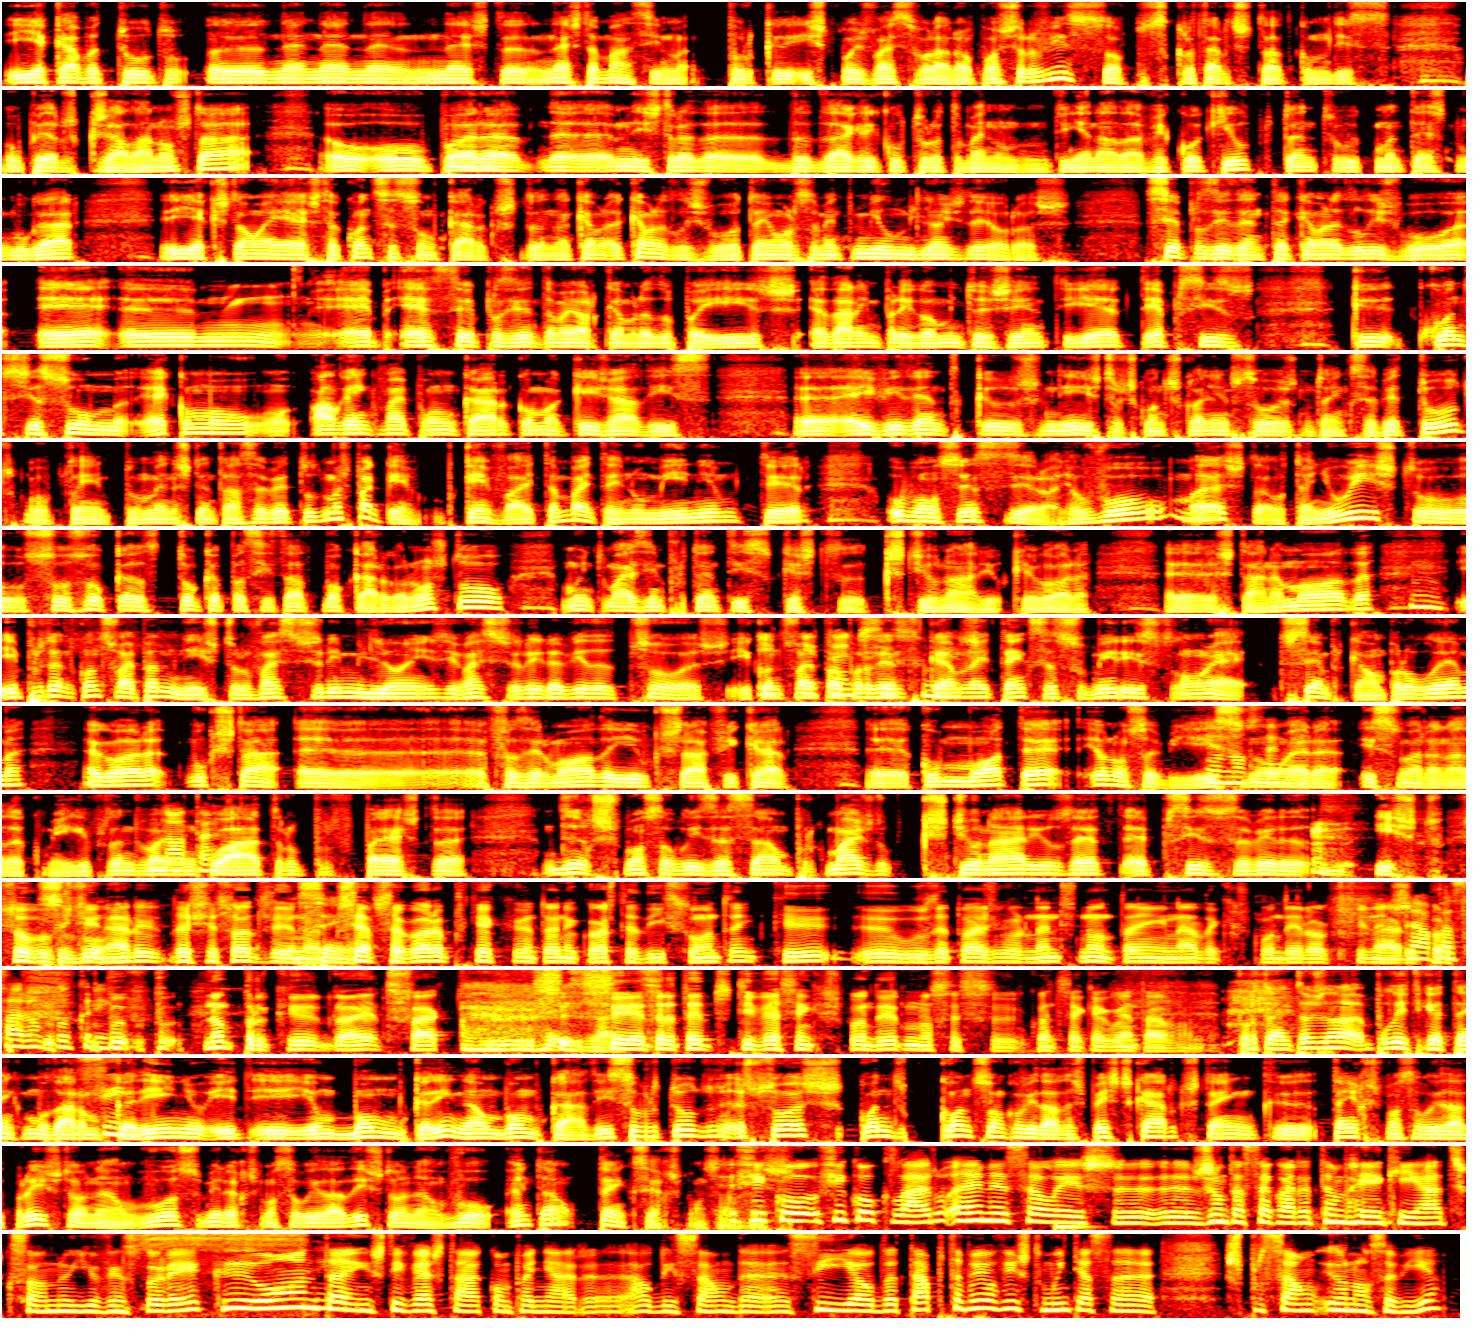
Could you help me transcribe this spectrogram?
e acaba tudo uh, nesta, nesta máxima, porque isto depois vai sobrar ou para os serviços, ou para o secretário de Estado, como disse o Pedro, que já lá não está, ou, ou para a Ministra da, da, da, Agricultura, também não tinha nada a ver com aquilo, portanto, mantém-se no lugar. E a questão é esta: quando se assume cargos na Câmara, a Câmara de Lisboa tem um orçamento de mil milhões de euros. Ser presidente da Câmara de Lisboa é, hum, é, é ser presidente da maior Câmara do país, é dar emprego a muita gente e é, é preciso que, quando se se assume, é como alguém que vai para um cargo, como aqui já disse. Eh, é evidente que os ministros, quando escolhem pessoas, não têm que saber tudo, ou têm pelo menos tentar saber tudo, mas para quem, quem vai também tem, no mínimo, ter o bom senso de dizer: olha, eu vou, mas eu tenho isto, ou sou, sou, estou capacitado para o cargo ou não estou. Muito mais importante isso que este questionário que agora uh, está na moda. Hum. E, portanto, quando se vai para ministro, vai-se gerir milhões e vai-se gerir a vida de pessoas. E quando e, se vai para presidente de Câmara, tem que se assumir isso. Não é sempre que há um problema. Agora, Agora, o que está uh, a fazer moda e o que está a ficar uh, como moda, eu não sabia. Eu isso, não, não era, isso não era nada comigo. E, portanto, vai Nota. um 4 para esta responsabilização, porque mais do que questionários é, é preciso saber isto. Sobre o Se questionário, vou... deixa só dizer, é? percebe-se agora porque é que António Costa disse ontem que uh, os atuais governantes não têm nada que responder ao questionário. Já porque, passaram pelo crime. Não, porque, não é, de facto, se, se entretanto tivessem que responder, não sei se quantos é que aguentavam. Portanto, a política tem que mudar um Sim. bocadinho e, e, um bom bocadinho, não, um bom bocado. E, sobretudo, as pessoas, quando, quando são convidadas para estes cargos, têm, que, têm responsabilidade para isto ou não? Vou assumir a responsabilidade disto ou não? Vou. Então, têm que ser responsáveis. Ficou, ficou claro. Ana Salês uh, junta-se agora também aqui à discussão no E o Vencedor. É que ontem Sim. estiveste a acompanhar a audição da CEO da TAP. Também ouviste muito essa expressão eu não sabia?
